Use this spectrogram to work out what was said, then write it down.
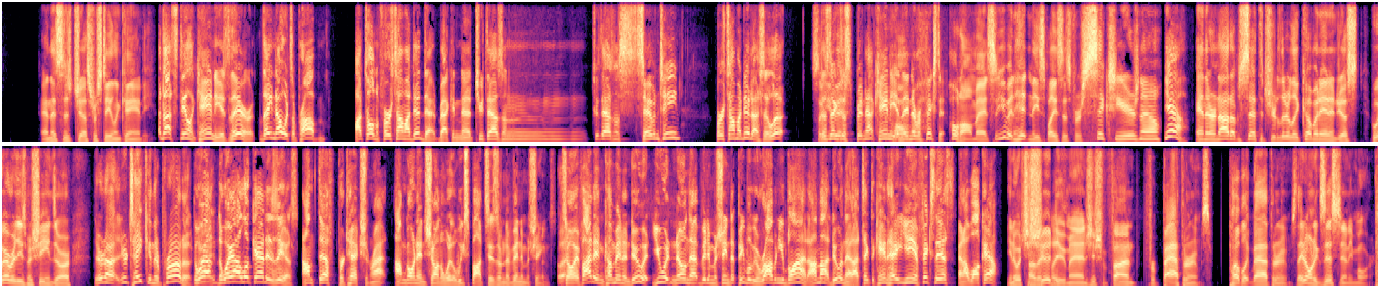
And this is just for stealing candy. Not stealing candy. It's there. They know it's a problem. I told them the first time I did that back in uh, 2000, 2017. First time I did, I said, look, So this you've thing been- just spitting out candy and they never fixed it. Hold on, man. So you've been hitting these places for six years now, Yeah. and they're not upset that you're literally coming in and just whoever these machines are, they're not. You're taking their product. The way, I, the way I look at it is this I'm theft protection, right? I'm going in and showing them where the weak spots is on the vending machines. So if I didn't come in and do it, you wouldn't know in that vending machine that people would be robbing you blind. I'm not doing that. I take the candy, hey, you need to fix this, and I walk out. You know what you Other should places. do, man? You should find for bathrooms, public bathrooms. They don't exist anymore.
